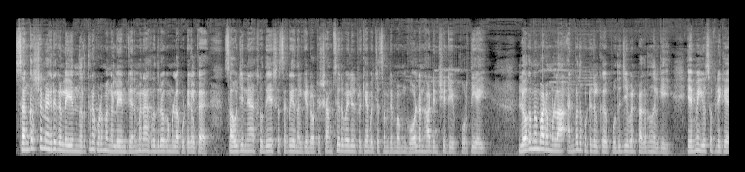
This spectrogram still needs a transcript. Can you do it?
സംഘർഷ മേഖലകളിലെയും നിർത്തന കുടുംബങ്ങളിലെയും ജന്മനാ ഹൃദ്രോഗമുള്ള കുട്ടികൾക്ക് സൗജന്യ ഹൃദയ ശസ്ത്രക്രിയ നൽകിയ ഡോക്ടർ ഷംസീർ വൈലിൽ പ്രഖ്യാപിച്ച സംരംഭം ഗോൾഡൻ ഹാർട്ട് ഇനിഷ്യേറ്റീവ് പൂർത്തിയായി. ലോകമെമ്പാടുമുള്ള അൻപത് കുട്ടികൾക്ക് പുതുജീവൻ പകർന്നു നൽകി എം. എ. യൂസഫിലേക്ക്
